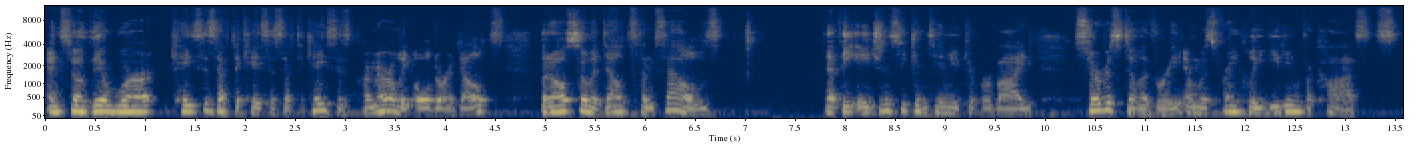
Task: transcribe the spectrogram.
And so there were cases after cases after cases, primarily older adults, but also adults themselves, that the agency continued to provide service delivery and was frankly eating the costs,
